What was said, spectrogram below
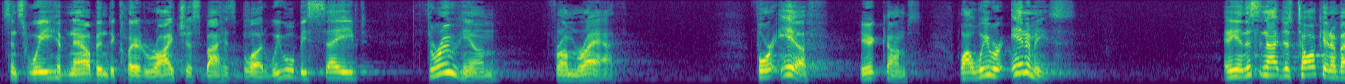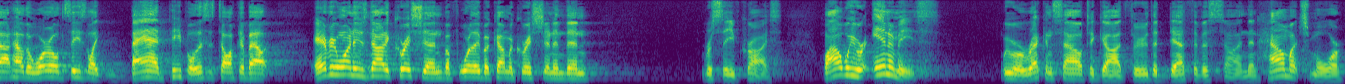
Since we have now been declared righteous by his blood, we will be saved through him from wrath. For if, here it comes, while we were enemies, and again, this is not just talking about how the world sees like bad people. This is talking about everyone who's not a Christian before they become a Christian and then receive Christ. While we were enemies, we were reconciled to God through the death of his son. Then how much more,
